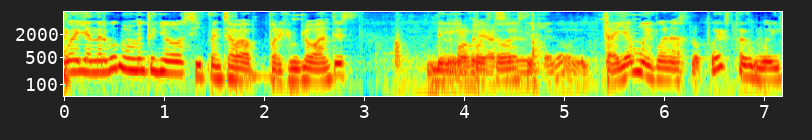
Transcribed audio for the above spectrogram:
Güey, en algún momento yo sí pensaba, por ejemplo, antes de pues, todo ser. este pedo, traía muy buenas propuestas, güey.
